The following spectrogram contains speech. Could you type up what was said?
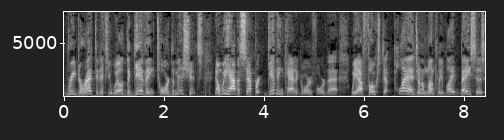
redirected, if you will, the giving toward the missions. Now, we have a separate giving category for that. We have folks that pledge on a monthly basis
